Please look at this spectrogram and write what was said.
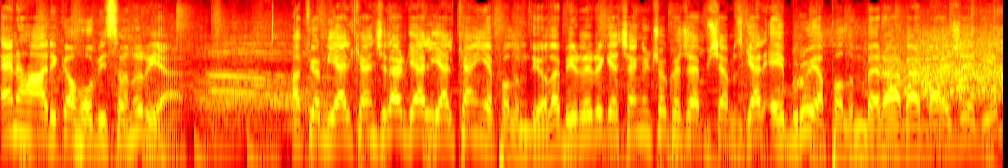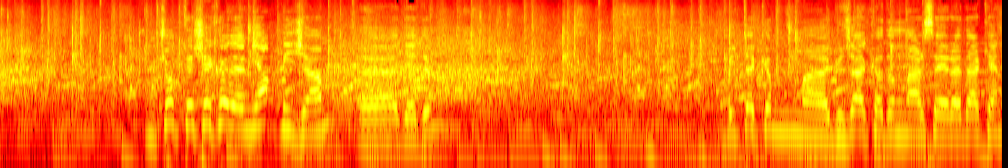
en harika hobi sanır ya. Atıyorum yelkenciler gel yelken yapalım diyorlar. Birileri geçen gün çok acayip bir şey. Gel Ebru yapalım beraber Bayce diye. Çok teşekkür ederim yapmayacağım ee, dedim. Bir takım e, güzel kadınlar seyrederken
